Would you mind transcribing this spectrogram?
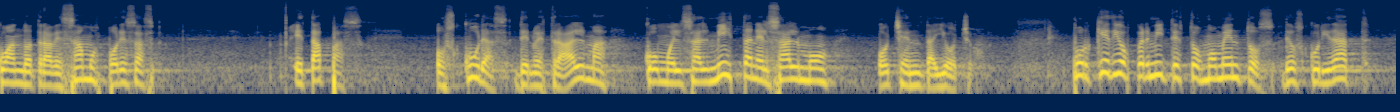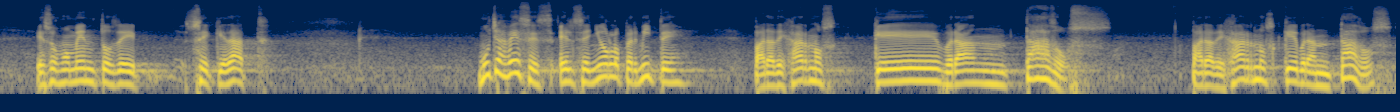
cuando atravesamos por esas etapas oscuras de nuestra alma, como el salmista en el Salmo 88? ¿Por qué Dios permite estos momentos de oscuridad, esos momentos de sequedad? Muchas veces el Señor lo permite para dejarnos quebrantados, para dejarnos quebrantados,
